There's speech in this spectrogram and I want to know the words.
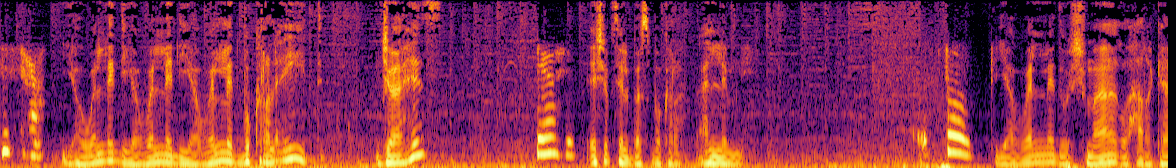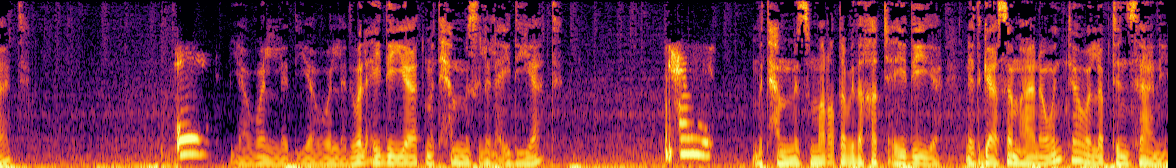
تسعة. يا ولد يا ولد يا ولد بكرة العيد. جاهز؟ جاهز. إيش بتلبس بكرة؟ علمني. صوت. يا ولد وشماغ وحركات؟ إيه. يا ولد يا ولد والعيديات متحمس للعيديات؟ متحمس. متحمس مرة طب إذا أخذت عيدية نتقاسمها أنا وأنت ولا بتنساني؟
